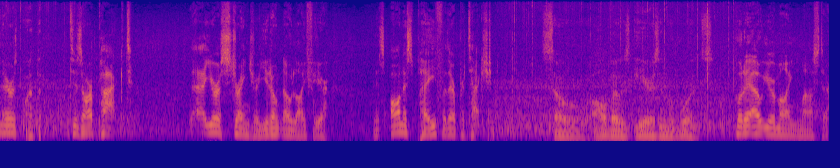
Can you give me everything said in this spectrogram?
There's... What the? Tis our pact. Uh, you're a stranger. You don't know life here. It's honest pay for their protection. So, all those ears in the woods. Put it out your mind, master.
